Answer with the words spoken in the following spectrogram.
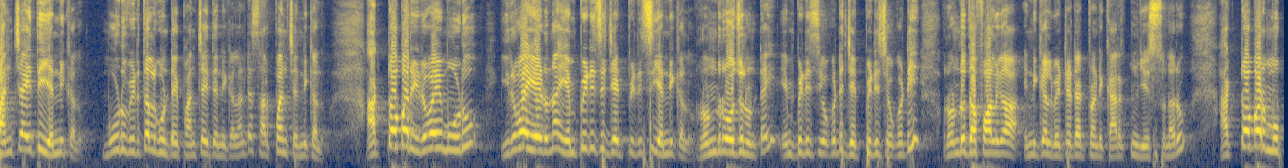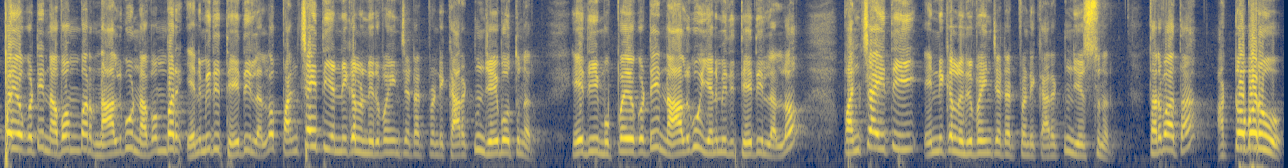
పంచాయతీ ఎన్నికలు. మూడు విడతలు ఉంటాయి పంచాయతీ ఎన్నికలు అంటే సర్పంచ్ ఎన్నికలు. అక్టోబర్ ఇరవై మూడు ఇరవై ఏడున ఎంపీటీసీ జెడ్పీటీసీ ఎన్నికలు. రెండు రోజులు ఉంటాయి. ఎంపీటీసీ ఒకటి జెడ్పీటీసీ ఒకటి రెండు దఫాలుగా ఎన్నికలు పెట్టేటటువంటి కార్యక్రమం చేస్తున్నారు. అక్టోబర్ ముప్పై ఒకటి నవంబర్ నాలుగు నవంబర్ ఎనిమిది తేదీలలో పంచాయతీ ఎన్నికలు నిర్వహించేటటువంటి కార్యక్రమం చేయబోతున్నారు. ఏది? ముప్పై ఒకటి నాలుగు ఎనిమిది తేదీలలో పంచాయతీ ఎన్నికలు నిర్వహించేటటువంటి కార్యక్రమం చేస్తున్నారు. తర్వాత అక్టోబరు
